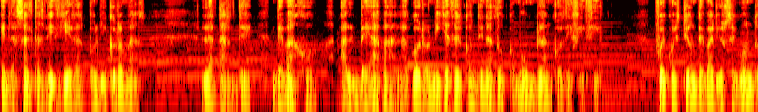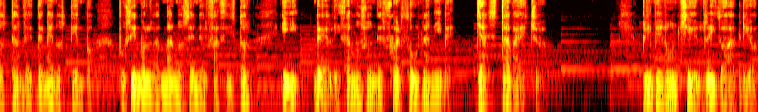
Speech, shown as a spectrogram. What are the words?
En las altas vidrieras polícromas, la tarde debajo albeaba la coronilla del condenado como un blanco difícil. Fue cuestión de varios segundos, tal vez de menos tiempo. Pusimos las manos en el facistol y realizamos un esfuerzo unánime. Ya estaba hecho. Primero un chirrido agrio,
